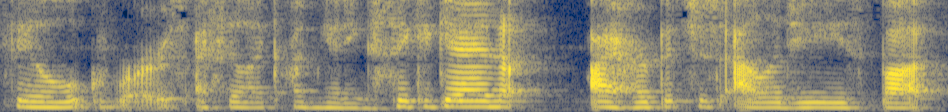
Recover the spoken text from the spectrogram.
feel gross. I feel like I'm getting sick again. I hope it's just allergies, but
